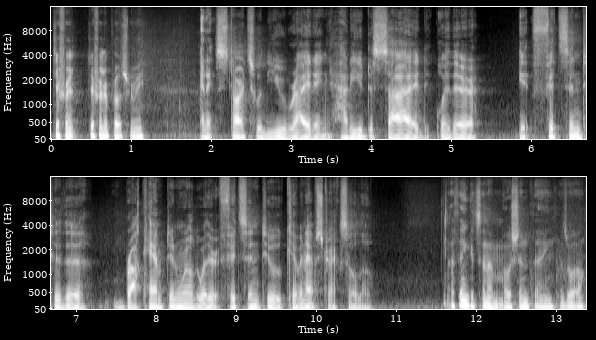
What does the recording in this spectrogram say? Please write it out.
Different, different approach for me. and it starts with you writing. How do you decide whether it fits into the Brockhampton world or whether it fits into Kevin Abstract solo? I think it's an emotion thing as well.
